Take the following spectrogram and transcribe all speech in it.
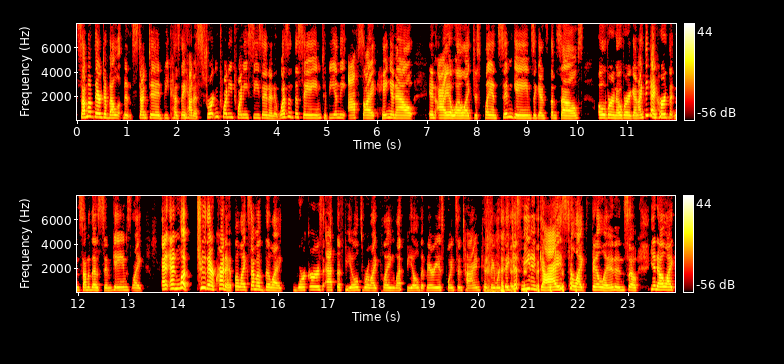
some of their development stunted because they had a shortened 2020 season and it wasn't the same to be in the offsite hanging out in Iowa, like just playing sim games against themselves over and over again. I think I heard that in some of those sim games, like and, and look to their credit but like some of the like workers at the fields were like playing left field at various points in time because they were they just needed guys to like fill in and so you know like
